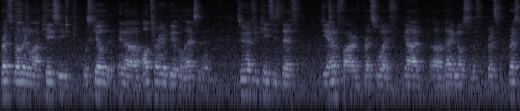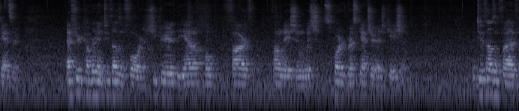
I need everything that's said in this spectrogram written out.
Brett's brother-in-law Casey was killed in an all-terrain vehicle accident. Soon after Casey's death, Deanna Favre, Brett's wife, got uh, diagnosed with breast, breast cancer. After recovering in 2004, she created the Anna Hope Favre Foundation, which supported breast cancer education. In 2005,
